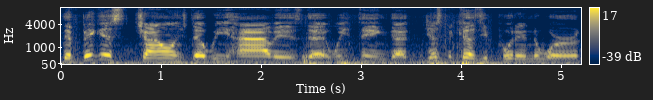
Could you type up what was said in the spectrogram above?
the biggest challenge that we have is that we think that just because you put in the work,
